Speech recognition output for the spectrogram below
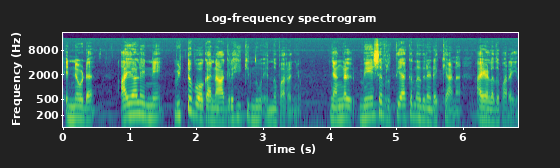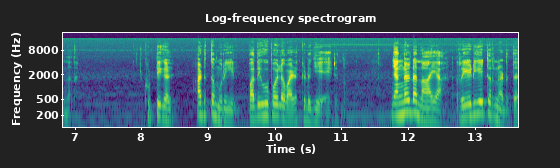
എന്നോട് അയാൾ എന്നെ വിട്ടുപോകാൻ ആഗ്രഹിക്കുന്നു എന്ന് പറഞ്ഞു. ഞങ്ങൾ മേശ വൃത്തിയാക്കുന്നതിനിടയ്ക്കാണ് അയാളത് പറയുന്നത്. കുട്ടികൾ അടുത്ത മുറിയിൽ പതിവ് പോലെ വഴക്കിടുകയായിരുന്നു. ഞങ്ങളുടെ നായ റേഡിയേറ്ററിനടുത്ത്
